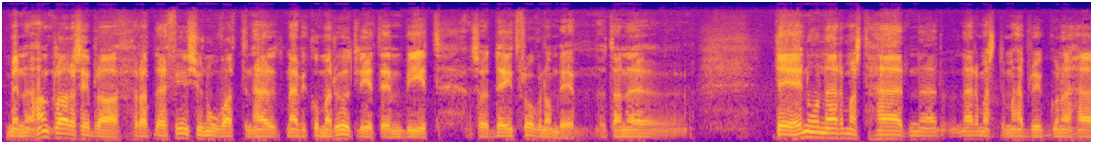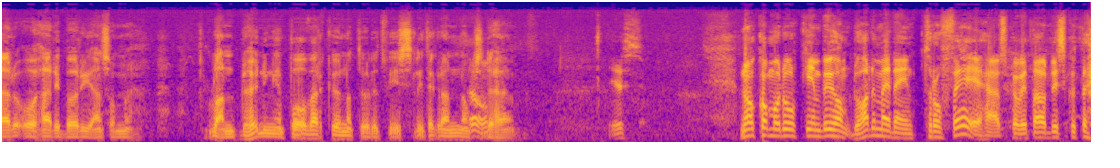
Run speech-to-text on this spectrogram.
Men han klarar sig bra för att det finns ju nog vatten här när vi kommer ut lite en bit. Så det är inte frågan om det. Utan det är nog närmast här, närmast de här bryggorna här och här i början som landhöjningen påverkar naturligtvis lite grann också ja. det här. Yes. Nå, Commodore Kim Byholm, du hade med dig en trofé här. Ska vi ta och diskutera,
